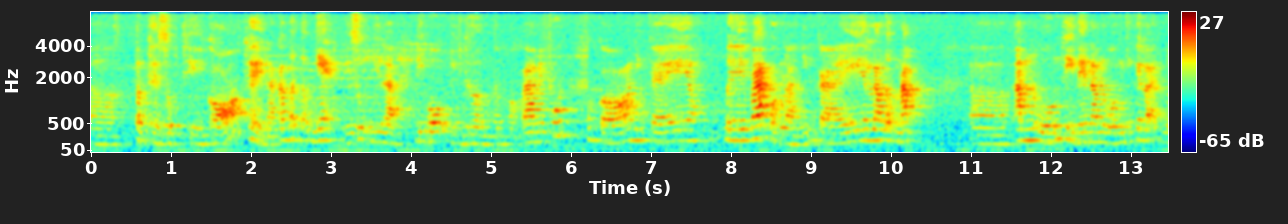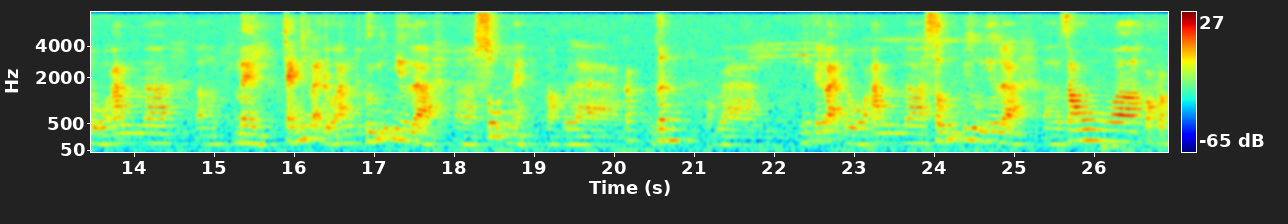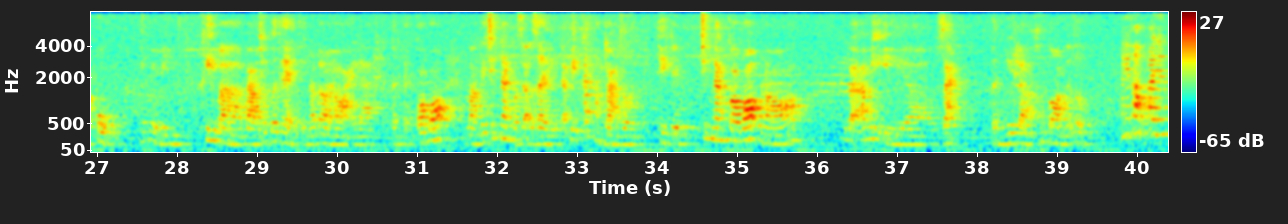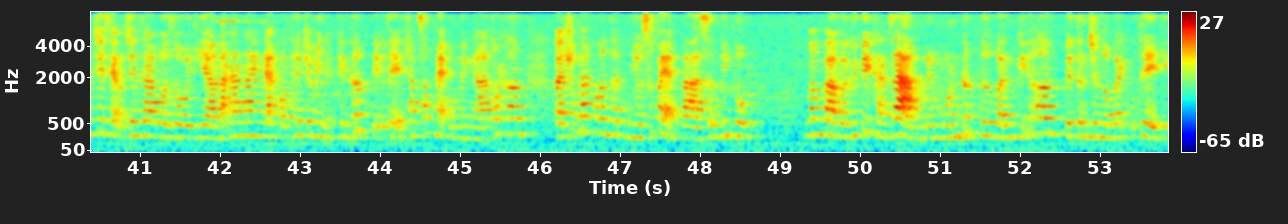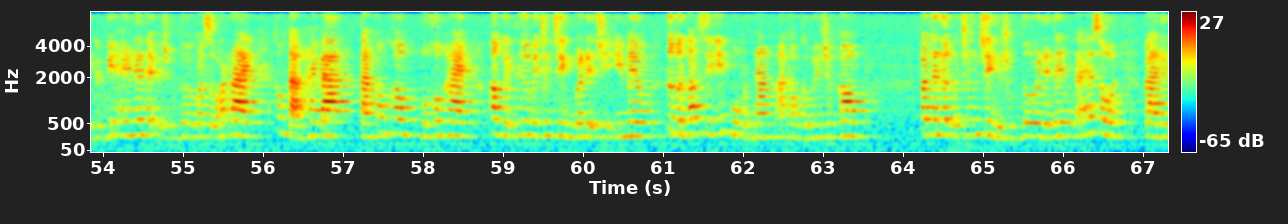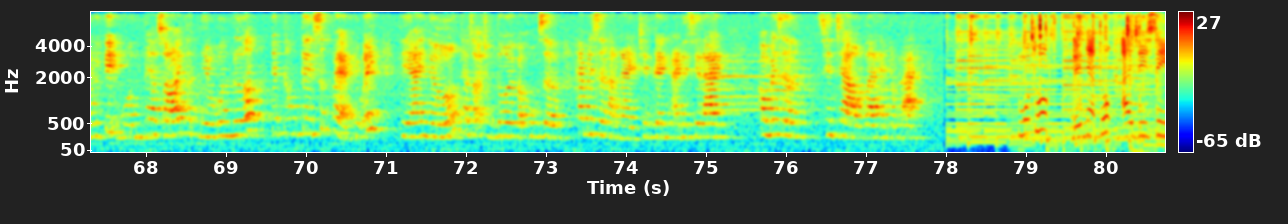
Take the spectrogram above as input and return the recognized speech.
Uh, tập thể dục thì có thể là các vận động nhẹ ví dụ như là đi bộ bình thường tầm khoảng 30 phút. Không có những cái bê vác hoặc là những cái lao động nặng. Uh, ăn uống thì nên ăn uống những cái loại đồ ăn uh, uh, mềm tránh những loại đồ ăn cứng như là uh, sụn này hoặc là các gân hoặc là những cái loại đồ ăn uh, sống ví dụ như là uh, rau uh, hoặc là củ. Nhưng bởi vì khi mà vào trong cơ thể thì nó đòi hỏi là cần phải co bóp. Mà cái chức năng của dạ dày đã bị cắt hoàn toàn rồi thì cái chức năng co bóp nó đã bị uh, giảm gần như là không còn nữa rồi. Hy vọng qua những chia sẻ của chuyên gia vừa rồi thì bạn An Anh đã có thêm cho mình những kiến thức để có thể chăm sóc mẹ của mình tốt hơn và chúc bác luôn thật nhiều sức khỏe và sớm bình phục. Vâng và với quý vị khán giả, nếu muốn được tư vấn kỹ hơn về từng trường hợp bệnh cụ thể thì quý vị hãy liên hệ với chúng tôi qua số hotline 0823 800 102 hoặc gửi thư về chương trình qua địa chỉ email tư vấn bác sĩ 115 a.gmail.com và thời lượng của chương trình của chúng tôi đến đây cũng đã hết rồi và nếu quý vị muốn theo dõi thật nhiều hơn nữa những thông tin sức khỏe hữu ích thì hãy nhớ theo dõi chúng tôi vào khung giờ 20 giờ hàng ngày trên kênh IDC Live. Còn bây giờ, xin chào và hẹn gặp lại. Mua thuốc đến nhà thuốc IDC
